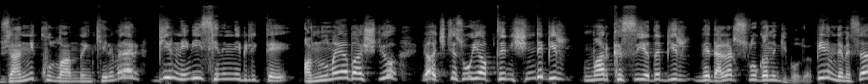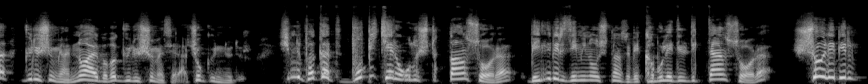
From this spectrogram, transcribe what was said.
düzenli kullandığın kelimeler bir nevi seninle birlikte anılmaya başlıyor. Ve açıkçası o yaptığın işinde bir markası ya da bir ne derler sloganı gibi oluyor. Benim de mesela gülüşüm yani Noel Baba gülüşü mesela çok ünlüdür. Şimdi fakat bu bir kere oluştuktan sonra belli bir zemin oluştuktan sonra ve kabul edildikten sonra şöyle bir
